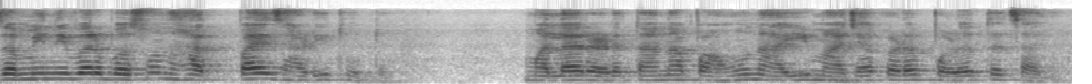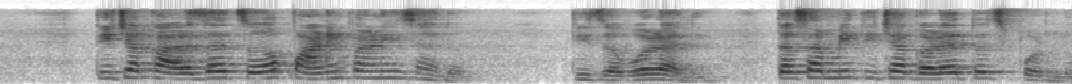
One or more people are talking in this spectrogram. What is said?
जमिनीवर बसून हातपाय झाडीत होतो. मला रडताना पाहून आई माझ्याकडं पळतच आली. तिच्या काळजाचं पाणी पाणी झालं. ती जवळ आली. तसा मी तिच्या गळ्यातच पडलो.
